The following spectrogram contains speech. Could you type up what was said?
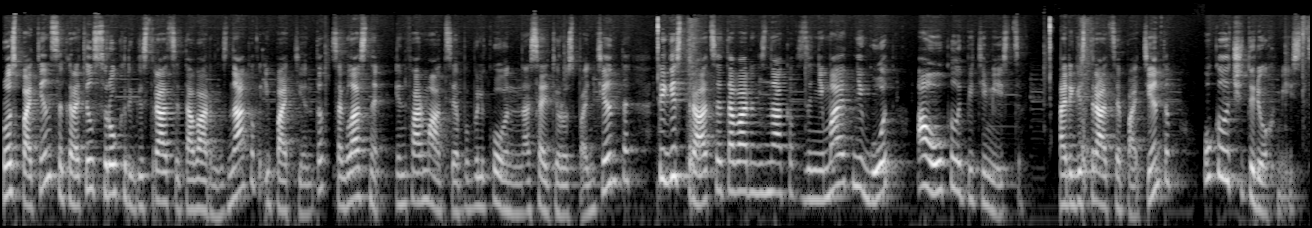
Роспатент сократил срок регистрации товарных знаков и патентов. Согласно информации, опубликованной на сайте Роспатента, регистрация товарных знаков занимает не год, а около 5 месяцев, а регистрация патентов около 4 месяцев.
